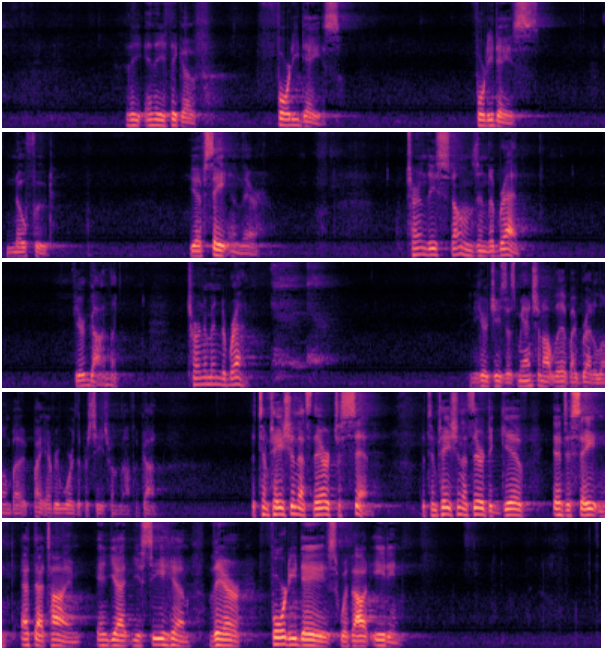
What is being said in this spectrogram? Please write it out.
And then, and then you think of 40 days. 40 days, no food. You have Satan there. Turn these stones into bread. If you're God, like, turn them into bread. And you hear Jesus, man shall not live by bread alone, but by every word that proceeds from the mouth of God. The temptation that's there to sin, the temptation that's there to give into Satan at that time and yet you see him there 40 days without eating,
